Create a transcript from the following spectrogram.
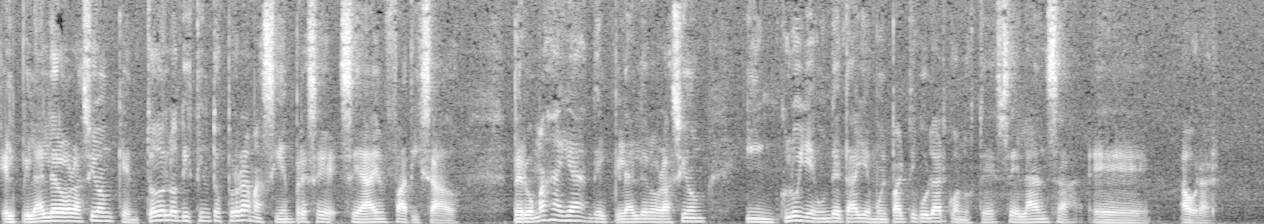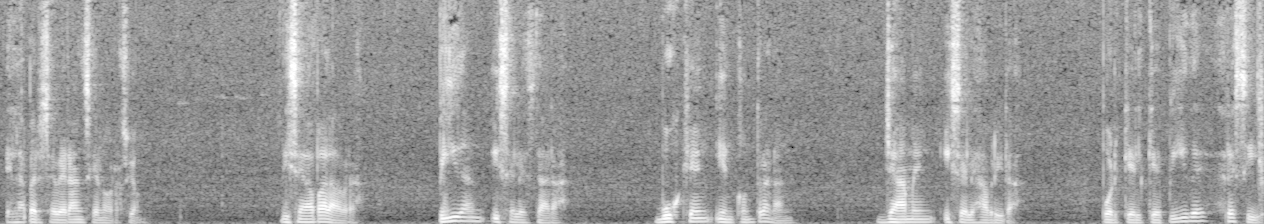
el pilar de la oración que en todos los distintos programas siempre se, ha enfatizado. Pero más allá del pilar de la oración, incluye un detalle muy particular cuando usted se lanza eh, a orar. Es la perseverancia en la oración. Dice la palabra, pidan y se les dará. Busquen y encontrarán. Llamen y se les abrirá. Porque el que pide, recibe.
